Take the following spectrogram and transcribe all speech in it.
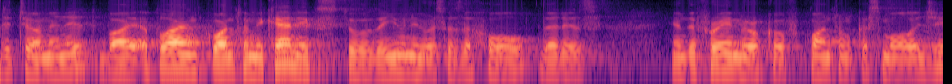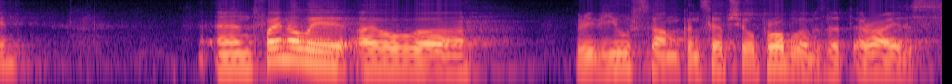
determine it by applying quantum mechanics to the universe as a whole, that is, in the framework of quantum cosmology. And finally, I'll uh, review some conceptual problems that arise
